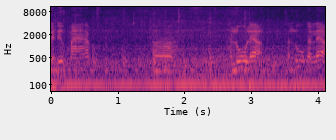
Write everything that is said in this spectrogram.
กระดึบ นะครับเออทะลุแล้วทะลุกันแล้ว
